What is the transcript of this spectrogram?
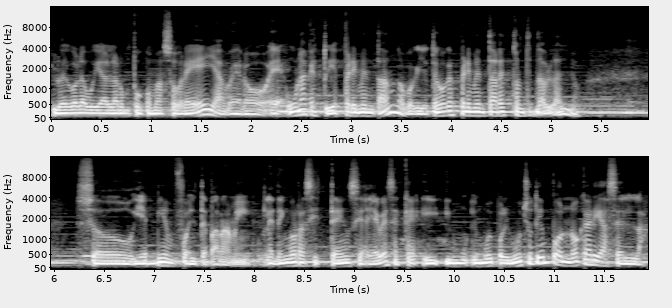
Luego le voy a hablar un poco más sobre ella, pero es una que estoy experimentando, porque yo tengo que experimentar esto antes de hablarlo. So, y es bien fuerte para mí. Le tengo resistencia. Y hay veces que, y, muy, por mucho tiempo no quería hacerla.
